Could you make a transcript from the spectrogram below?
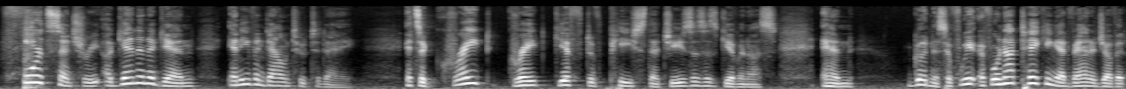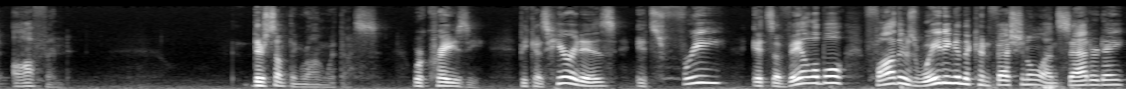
fourth century, again and again, and even down to today. It's a great, great gift of peace that Jesus has given us. And goodness, if we if we're not taking advantage of it often, there's something wrong with us. We're crazy because here it is, it's free, it's available. Father's waiting in the confessional on Saturday.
